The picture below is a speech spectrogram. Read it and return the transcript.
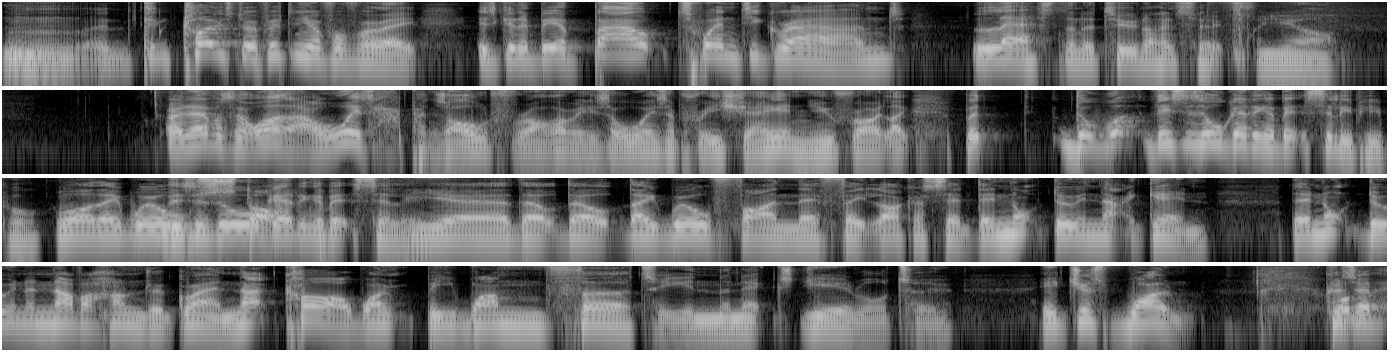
mm. c- close to a 15 year old 458 is going to be about 20 grand less than a 296 yeah. And everyone's like well that always happens old ferraris always appreciate a new ferrari like but the this is all getting a bit silly people Well, they will. this is all getting a bit silly Yeah, they'll they'll they will find their feet. Like I said, they're not doing that again. They're not doing another hundred grand. That car won't be one thirty in the next year or two. It just won't. Because Well,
